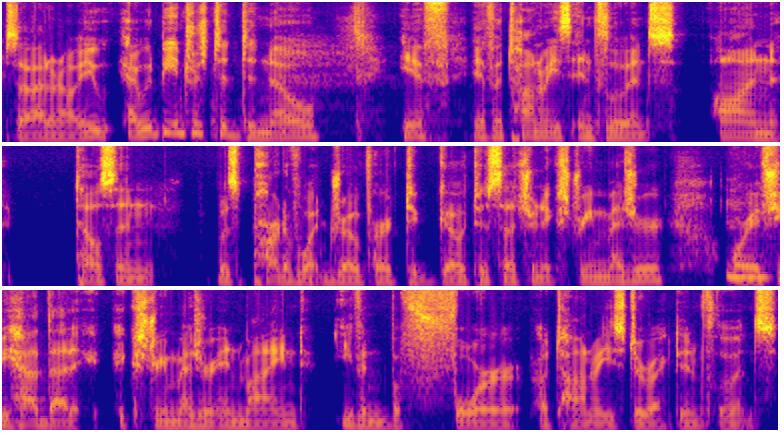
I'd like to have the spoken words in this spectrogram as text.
So I don't know. It, I would be interested to know if if autonomy's influence on Telsin was part of what drove her to go to such an extreme measure, or if she had that extreme measure in mind even before autonomy's direct influence.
